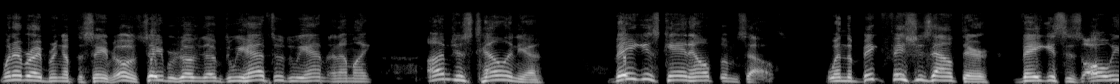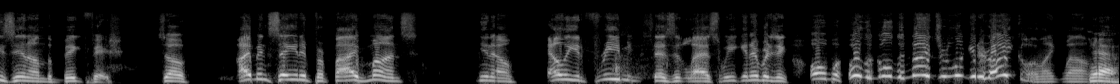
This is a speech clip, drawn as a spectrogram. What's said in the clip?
whenever I bring up the Sabres, oh Sabres, oh, do we have to? Do we have? And I'm like, I'm just telling you, Vegas can't help themselves. When the big fish is out there, Vegas is always in on the big fish. So I've been saying it for five months. You know, Elliotte Friedman says it last week, and everybody's like, "Oh, but, oh, the Golden Knights are looking at Eichel." I'm like, "Well, Yeah.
